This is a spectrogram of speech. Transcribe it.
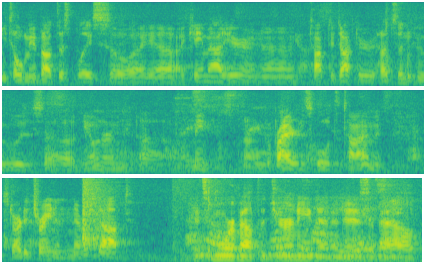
He told me about this place, so I, uh, I came out here and uh, talked to Dr. Hudson, who was uh, the owner and uh, main uh, proprietor of the school at the time, and started training and never stopped. It's more about the journey than it is about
